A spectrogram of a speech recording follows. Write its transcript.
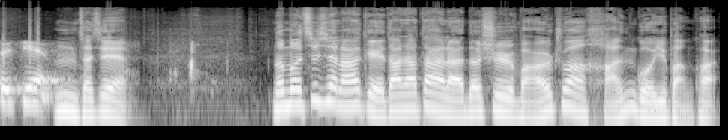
再见。嗯，再见。那么接下来给大家带来的是玩转韩国语板块。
